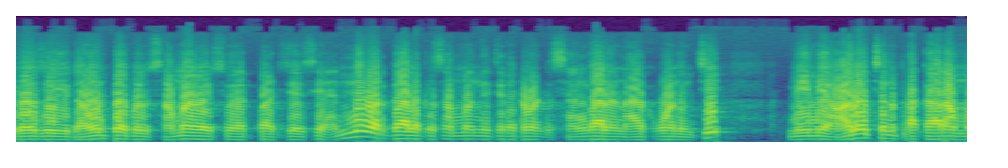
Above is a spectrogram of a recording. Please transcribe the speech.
ఈరోజు ఈ రౌండ్ టేబుల్ సమావేశం ఏర్పాటు చేసి అన్ని వర్గాలకు సంబంధించినటువంటి సంఘాలను ఆహ్వానించి మీ మీ ఆలోచన ప్రకారం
